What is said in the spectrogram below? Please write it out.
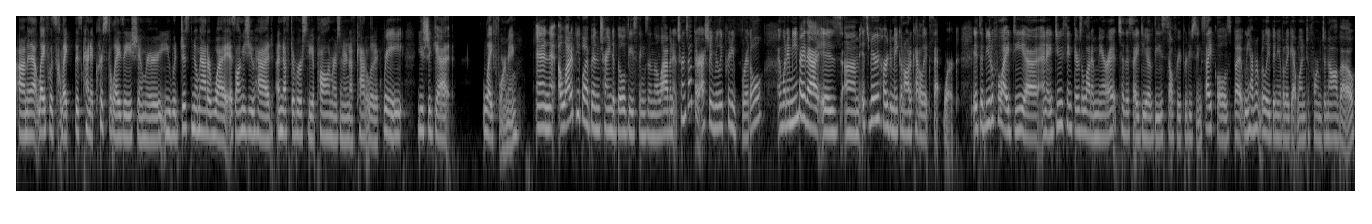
Um, and that life was like this kind of crystallization where you would just, no matter what, as long as you had enough diversity of polymers and enough catalytic rate, you should get life forming. And a lot of people have been trying to build these things in the lab, and it turns out they're actually really pretty brittle. And what I mean by that is um, it's very hard to make an autocatalytic set work. It's a beautiful idea, and I do think there's a lot of merit to this idea of these self reproducing cycles, but we haven't really been able to get one to form de novo.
